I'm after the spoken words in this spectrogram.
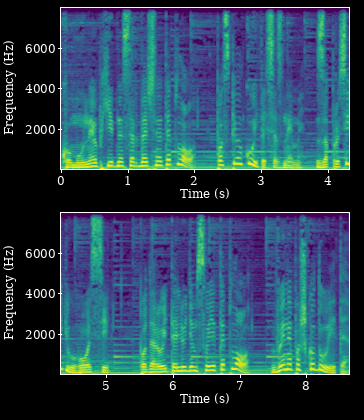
кому необхідне сердечне тепло. Поспілкуйтеся з ними, запросіть у гості, подаруйте людям своє тепло. Ви не пошкодуєте.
